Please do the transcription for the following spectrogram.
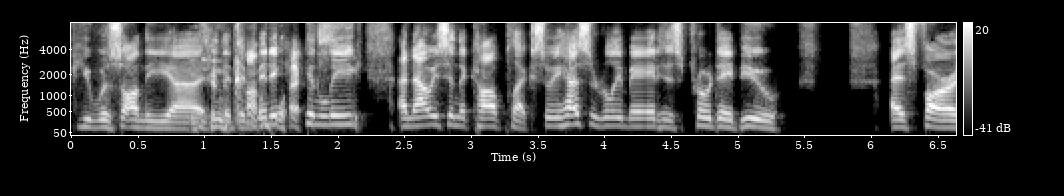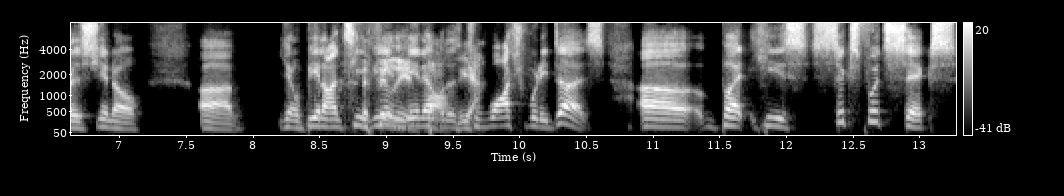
he was on the uh, in, the, the Dominican League, and now he's in the complex. So he hasn't really made his pro debut as far as you know. Uh, you know, being on TV Affiliate and being able to, yeah. to, watch what he does. Uh, but he's six foot six,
